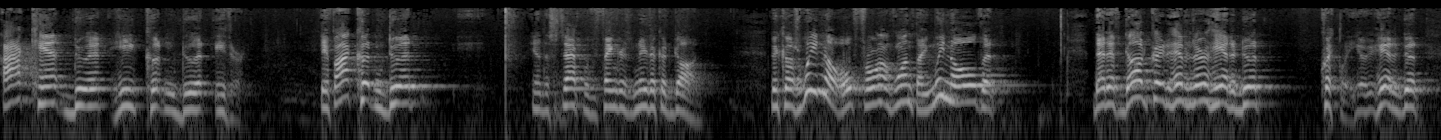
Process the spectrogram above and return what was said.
I can't do it, he couldn't do it either. If I couldn't do it in the snap of the fingers, neither could God. Because we know, for one thing, we know that that if God created heaven and earth, he had to do it quickly. He had to do it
